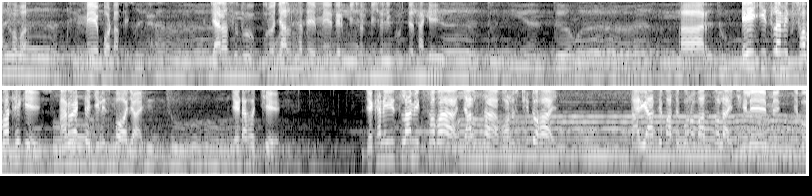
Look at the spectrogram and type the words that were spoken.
অথবা মেয়ে পটাতে। যারা শুধু পুরো জালসাতে মেয়েদের পিছন পিছনই ঘুরতে থাকে। আর এই ইসলামিক সভা থেকে আরও একটা জিনিস পাওয়া যায়, যেটা হচ্ছে যেখানে ইসলামিক সভা, জালসা অনুষ্ঠিত হয়, তারই আশেপাশে কোনো বাসতলায় ছেলে এবং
